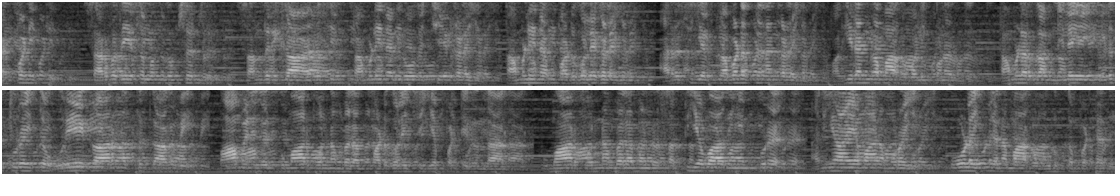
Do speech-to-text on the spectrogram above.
அர்ப்பணித்து சர்வதேசமெங்கும் சென்று சந்திரிகா அரசின் தமிழின விரோத செயல்களையும் தமிழின படுகொலைகளையும் அரசியல் கபடத்தனங்களையும் பகிரங்கமாக வழிகொணர்ந்து தமிழர்தம் நிலையை எடுத்துரைத்த ஒரே காரணத்துக்காகவே மாமனிதர் குமார் பொன்னம்பலம் படுகொலை செய்யப்பட்டிருந்தார். குமார் பொன்னம்பலம் என்ற சத்தியவாதியின் குரல் அநியாயமான முறையில் கோழைத்தனமாக ஒடுக்கப்பட்டது.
